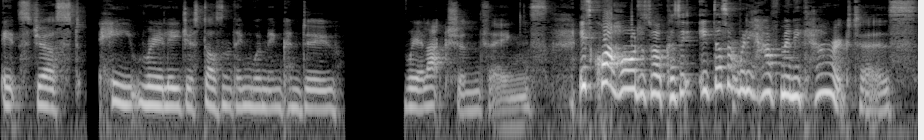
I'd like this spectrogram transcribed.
it's just he really just doesn't think women can do real action things. It's quite hard as well because it, it doesn't really have many characters,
